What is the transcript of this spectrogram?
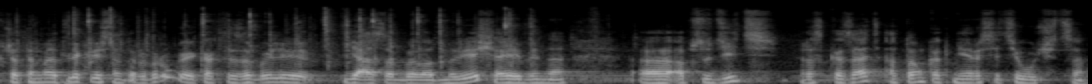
Что-то мы отвлеклись на друг друга и как-то забыли, я забыл одну вещь, а именно э, обсудить, рассказать о том, как нейросети учатся.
